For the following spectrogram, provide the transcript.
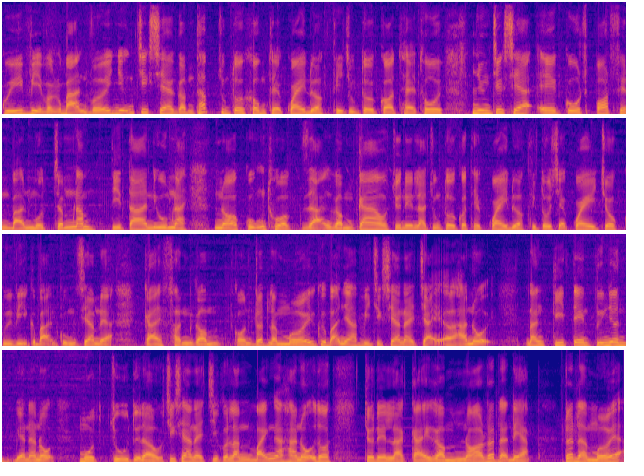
quý vị và các bạn, với những chiếc xe gầm thấp, chúng tôi không thể quay được thì chúng tôi có thể thôi. Nhưng chiếc xe EcoSport phiên bản 1.5 Titanium này, nó cũng thuộc dạng gầm cao, cho nên là chúng tôi có thể quay được thì tôi sẽ quay cho quý vị các bạn cùng xem đây ạ. Cái phần gầm còn rất là mới, quý bạn nhé, vì chiếc xe này chạy ở Hà Nội. Đăng ký tên tư nhân, biển Hà Nội, Một chủ từ đầu. Chiếc xe này chỉ có lăn bánh ở Hà Nội thôi, Cho nên là cái gầm nó rất là đẹp rất là mới ạ.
